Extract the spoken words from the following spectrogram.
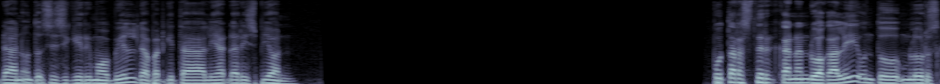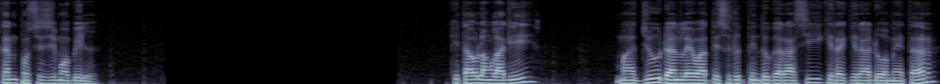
dan untuk sisi kiri mobil dapat kita lihat dari spion. Putar setir ke kanan dua kali untuk meluruskan posisi mobil. Kita ulang lagi. Maju dan lewati sudut pintu garasi kira-kira 2 meter.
